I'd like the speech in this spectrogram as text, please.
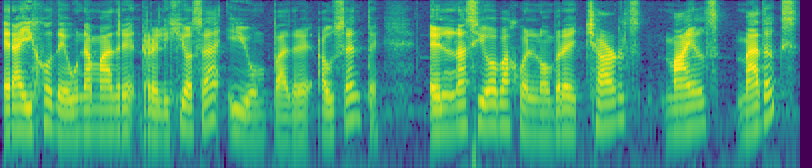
era hijo de una madre religiosa y un padre ausente. Él nació bajo el nombre Charles Miles Maddox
